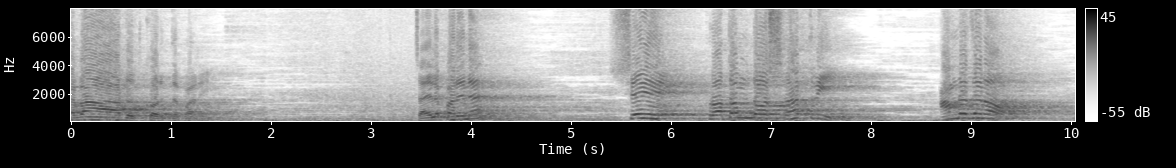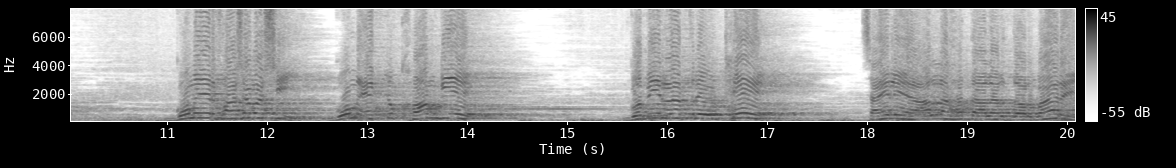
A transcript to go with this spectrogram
আবাদত করতে পারি। চাইলে পারে না? সে প্রথম দশ রাত্রি আমরা যেন ঘুমের পাশাপাশি ঘুম একটু কম গিয়ে গভীর রাত্রে উঠে চাইলে আল্লাহ তালার দরবারে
